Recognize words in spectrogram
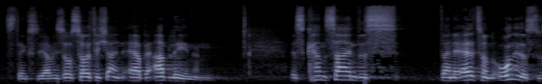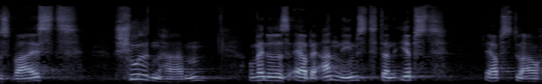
Jetzt denkst du, ja, wieso sollte ich ein Erbe ablehnen? Es kann sein, dass deine Eltern, ohne dass du es weißt, Schulden haben. Und wenn du das Erbe annimmst, dann erbst, erbst du auch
